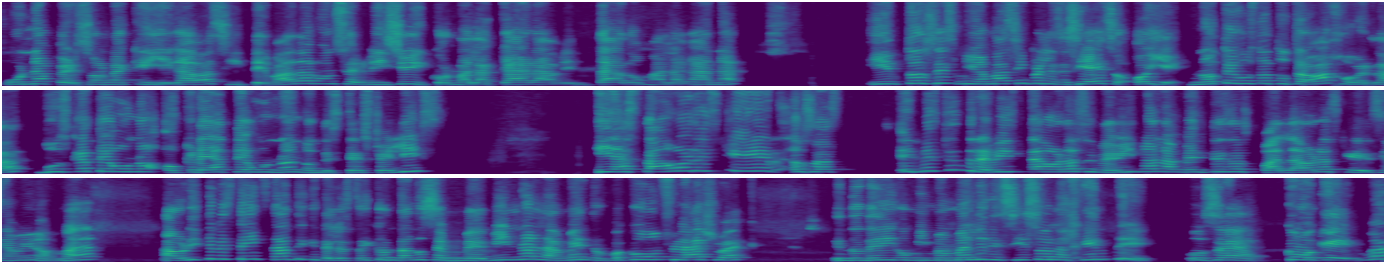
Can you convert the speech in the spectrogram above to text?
una persona que llegaba y te va a dar un servicio y con mala cara, aventado, mala gana. Y entonces mi mamá siempre les decía eso, oye, no te gusta tu trabajo, ¿verdad? Búscate uno o créate uno en donde estés feliz. Y hasta ahora es que, o sea, en esta entrevista ahora se me vino a la mente esas palabras que decía mi mamá. Ahorita en este instante que te lo estoy contando, se me vino a la mente, fue como un flashback en donde digo, mi mamá le decía eso a la gente. O sea, como que, ¡guau!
